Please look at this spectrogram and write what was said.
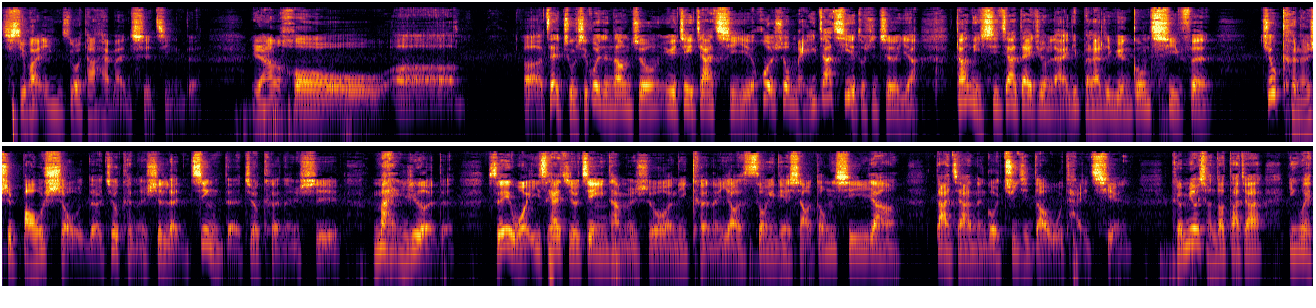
喜欢银座，他还蛮吃惊的。然后，呃，呃，在主持过程当中，因为这家企业或者说每一家企业都是这样，当你西家带进来，你本来的员工气氛就可能是保守的，就可能是冷静的，就可能是慢热的。所以我一开始就建议他们说，你可能要送一点小东西，让大家能够聚集到舞台前。可没有想到，大家因为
